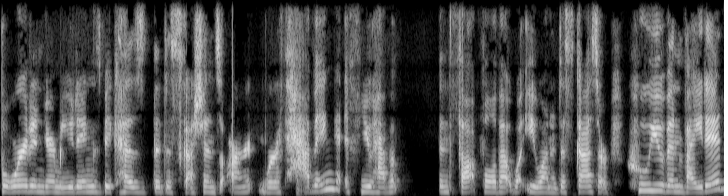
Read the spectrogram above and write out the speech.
bored in your meetings because the discussions aren't worth having, if you haven't been thoughtful about what you want to discuss or who you've invited,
